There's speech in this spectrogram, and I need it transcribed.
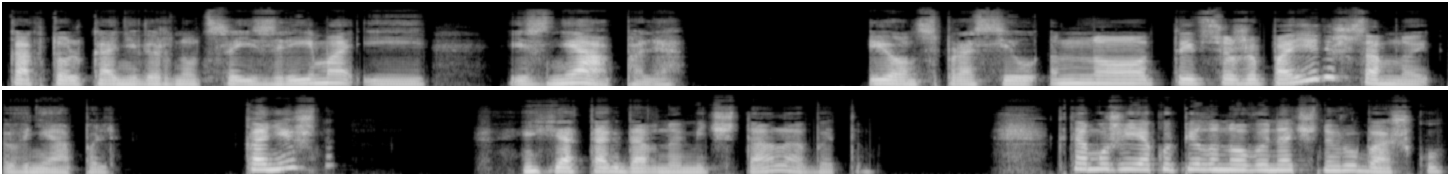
как только они вернутся из Рима и из Неаполя. И он спросил, «Но ты все же поедешь со мной в Неаполь?» «Конечно. Я так давно мечтала об этом. К тому же я купила новую ночную рубашку.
